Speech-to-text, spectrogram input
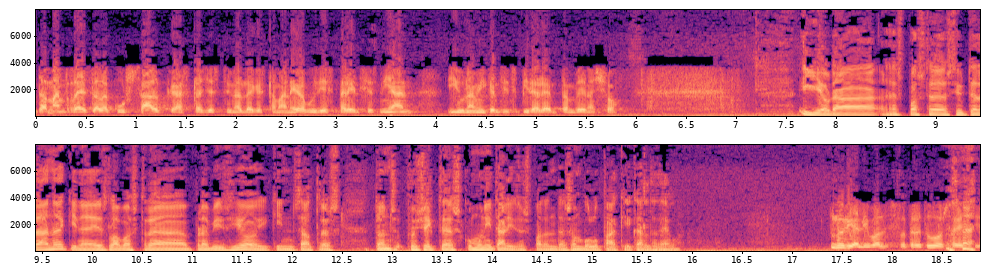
de Manresa, la Cursal, que està gestionat d'aquesta manera, vull dir, experiències n'hi han i una mica ens inspirarem també en això. I hi haurà resposta ciutadana? Quina és la vostra previsió i quins altres doncs, projectes comunitaris es poden desenvolupar aquí a Cardedeu? Núria, li vols fotre tu o segueixi?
